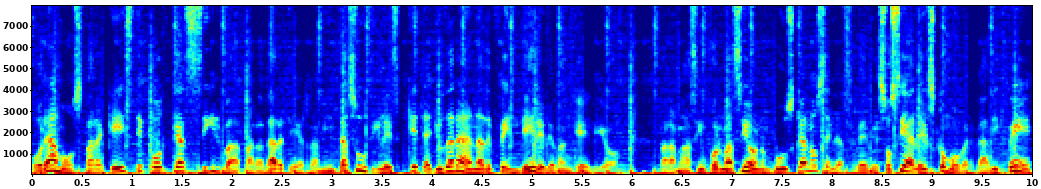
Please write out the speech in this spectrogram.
Oramos para que este podcast sirva para darte herramientas útiles que te ayudarán a defender el Evangelio. Para más información, búscanos en las redes sociales como Verdad y Fe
